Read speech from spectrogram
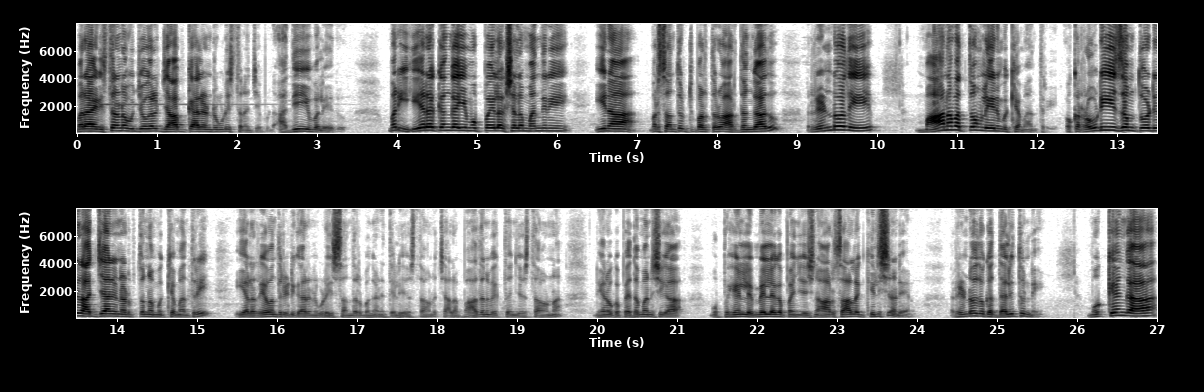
మరి ఆయన ఇస్తున్న ఉద్యోగాలు జాబ్ క్యాలెండర్ కూడా ఇస్తానని చెప్పాడు. అది ఇవ్వలేదు. మరి ఏ రకంగా ఈ ముప్పై లక్షల మందిని ఈయన మరి సంతృప్తి పడతారో అర్థం కాదు. రెండోది మానవత్వం లేని ముఖ్యమంత్రి. ఒక రౌడీజం తోటి రాజ్యాన్ని నడుపుతున్న ముఖ్యమంత్రి ఇవాళ రేవంత్ రెడ్డి గారిని కూడా ఈ సందర్భంగా నేను తెలియజేస్తా ఉన్నా. చాలా బాధను వ్యక్తం చేస్తూ ఉన్నా. నేను ఒక పెద్ద మనిషిగా ముప్పై ఏళ్ళు ఎమ్మెల్యేగా పనిచేసిన ఆరు సార్లు గెలిచిన నేను. రెండోది ఒక దళితుణ్ణి. ముఖ్యంగా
